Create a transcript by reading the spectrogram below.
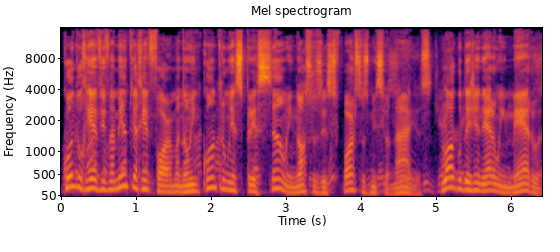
Quando o reavivamento e a reforma não encontram expressão em nossos esforços missionários, logo degeneram em mero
